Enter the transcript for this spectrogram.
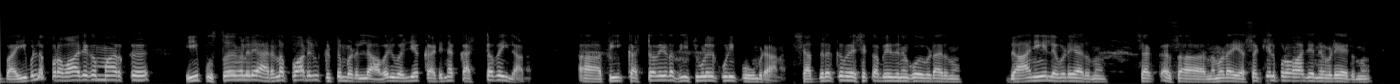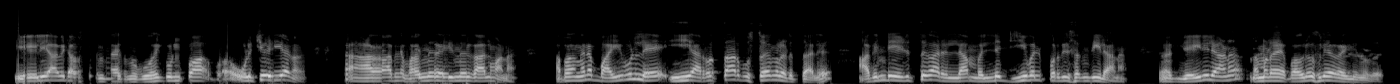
ഈ ബൈബിളിലെ പ്രവാചകന്മാർക്ക് ഈ പുസ്തകങ്ങളിലെ അരുളപ്പാടുകൾ കിട്ടുമ്പോഴല്ല അവർ വലിയ കഠിന കഷ്ടതയിലാണ്. തീ കഷ്ടതയുടെ തീച്ചുകളിൽ കൂടി പോകുമ്പോഴാണ്. ശദ്രക്ക് മേശക്ക് അഭേദനകോ എവിടെയായിരുന്നു ദാനിയേൽ എവിടെയായിരുന്നു? നമ്മുടെ എസക്കിൽ പ്രവാചകൻ എവിടെയായിരുന്നു? ഏലിയാവിന്റെ അവസ്ഥ ഉണ്ടായിരുന്നു ഗുഹയ്ക്കുള്ളിൽ ഒളിച്ചു കഴിയാണ്. ആകാബിനെ ഭയന്ന് കഴിയുന്ന ഒരു കാലമാണ്. അപ്പൊ അങ്ങനെ ബൈബിളിലെ ഈ അറുപത്തി ആറ് പുസ്തകങ്ങൾ എടുത്താൽ അതിന്റെ എഴുത്തുകാരെല്ലാം വലിയ ജീവൽ പ്രതിസന്ധിയിലാണ്. ജയിലിലാണ് നമ്മുടെ പൗലോസ്ലിയ കഴിയുന്നത്.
